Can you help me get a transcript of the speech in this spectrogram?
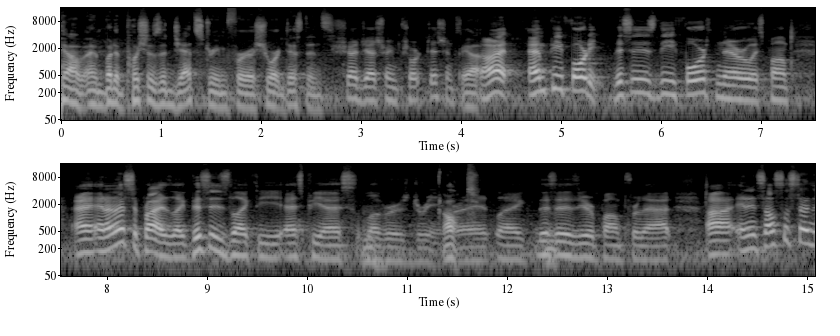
Yeah, and, but it pushes a jet stream for a short distance. Shred jet stream short distance. Yeah. All right, MP40. This is the fourth narrowest pump, and, and I'm not surprised. Like this is like the SPS lover's dream, Oh. right? Like this is your pump for that, uh, and it's also starting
